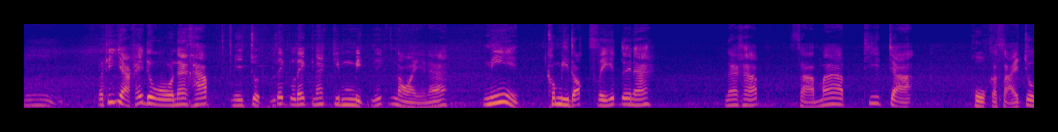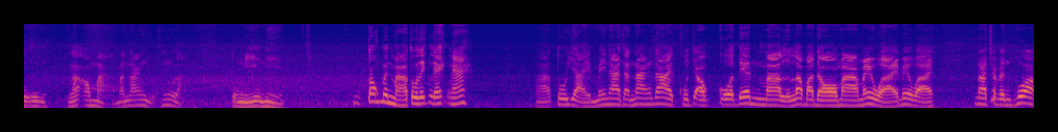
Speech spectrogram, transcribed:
นี่แล้วที่อยากให้ดูนะครับ มีจุดเล็กๆ นะ กิมมิกนิดหน่อยนะ นี่เขามีด็อกซีทด้วยนะนะครับ สามารถที่จะผูกกับสายจูง แล้วเอาหมามานั่งอยู่ข้างหลัง ตรงนี้นี่ ต้องเป็นหมาตัวเล็ก ๆ นะหมาตัวใหญ่ไม่น่าจะนั่งได้ คุณจะเอาโกลเด้นมาหรือลาบราดอมาไม่ไหวไม่ไหว น่าจะเป็นพวก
